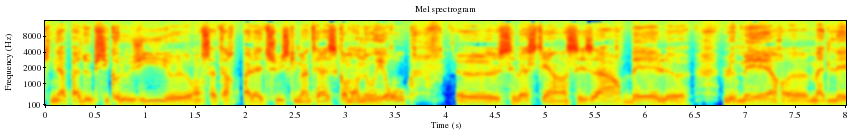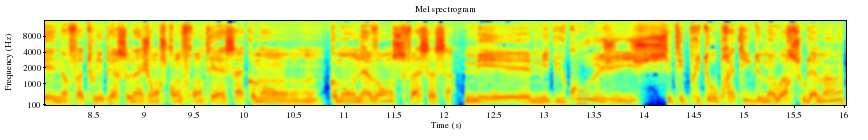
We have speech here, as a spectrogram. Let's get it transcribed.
qui n'a pas de psychologie, on s'attarde pas là-dessus. Ce qui m'intéresse, comment nos héros... Euh, Sébastien, César, Belle, euh, le maire, euh, Madeleine, enfin tous les personnages vont se confronter à ça. Comment on, comment on avance face à ça. Mais mais du coup, c'était plutôt pratique de m'avoir sous la main.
